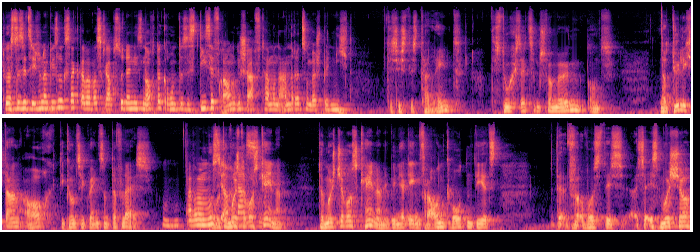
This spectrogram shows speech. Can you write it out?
Du hast das jetzt eh schon ein bisschen gesagt, aber was glaubst du denn ist noch der Grund, dass es diese Frauen geschafft haben und andere zum Beispiel nicht? Das ist das Talent, das Durchsetzungsvermögen und natürlich dann auch die Konsequenz und der Fleiß. Aber man muss Aber ja du auch musst ja lassen. was kennen. Du musst ja was kennen. Ich bin ja gegen Frauenquoten, die jetzt, was das, also es muss schon.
